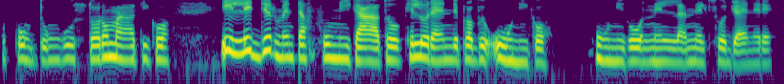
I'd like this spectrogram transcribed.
appunto un gusto aromatico e leggermente affumicato che lo rende proprio unico, unico nel, nel suo genere.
